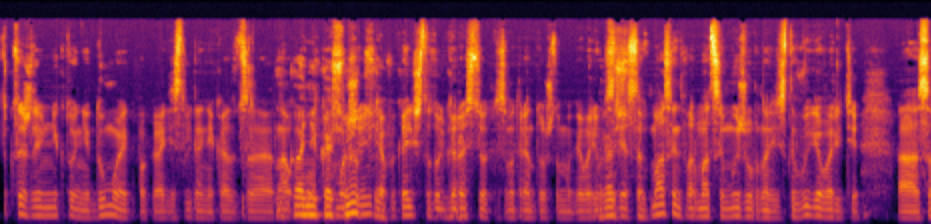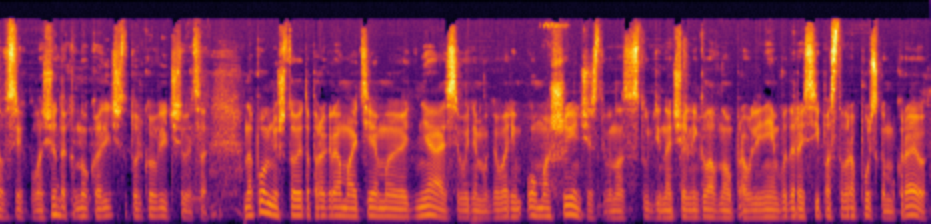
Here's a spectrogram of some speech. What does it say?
К сожалению, никто не думает, пока действительно не оказывается пока на не коснется. мошенников, и количество только да. растет, несмотря на то, что мы говорим растет. в средствах массовой информации, мы, журналисты, вы говорите а, со всех площадок, но количество только увеличивается. Напомню, что это программа «Темы дня». Сегодня мы говорим о мошенничестве. У нас в студии начальник главного управления МВД России по Ставропольскому краю,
